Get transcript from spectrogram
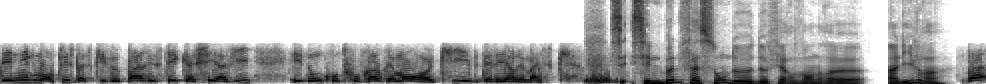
d'énigme en plus parce qu'il veut pas rester caché à vie et donc on trouvera vraiment euh, qui est derrière le masque. C'est une bonne façon de, de faire vendre euh, un livre? Bah,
